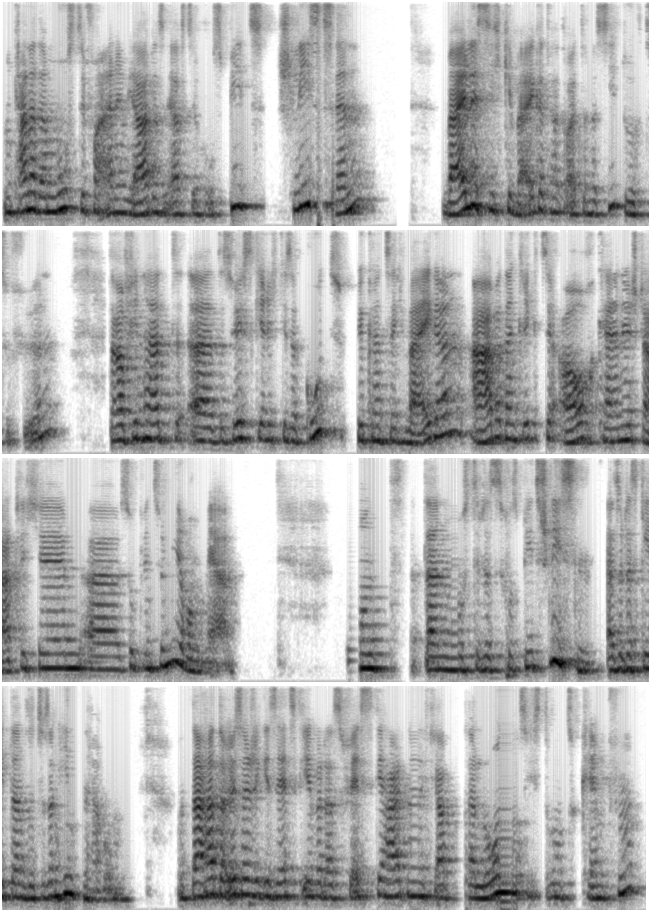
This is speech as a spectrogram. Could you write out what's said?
Und Kanada musste vor einem Jahr das erste Hospiz schließen, weil es sich geweigert hat, Euthanasie durchzuführen. Daraufhin hat äh, das Höchstgericht gesagt, gut, ihr könnt euch weigern, aber dann kriegt sie auch keine staatliche äh, Subventionierung mehr. Und dann musste das Hospiz schließen. Also das geht dann sozusagen hinten herum. Und da hat der österreichische Gesetzgeber das festgehalten ich glaube, da lohnt es sich darum zu kämpfen,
